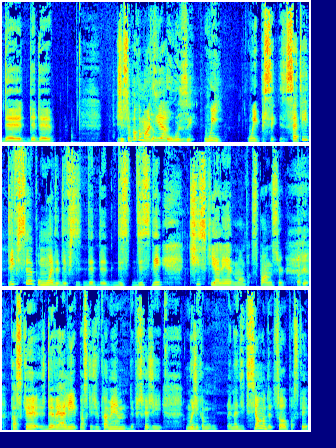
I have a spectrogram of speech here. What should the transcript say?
de, de, de, je sais pas comment De dire. oser. Oui. Oui, puis c'est- ça a été difficile pour moi de, défi- de, de- déc- décider qui ce qui allait être mon sponsor. Ok. Parce que je devais aller, parce que j'ai quand même, depuis que j'ai, moi j'ai comme une addiction de ça, parce que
